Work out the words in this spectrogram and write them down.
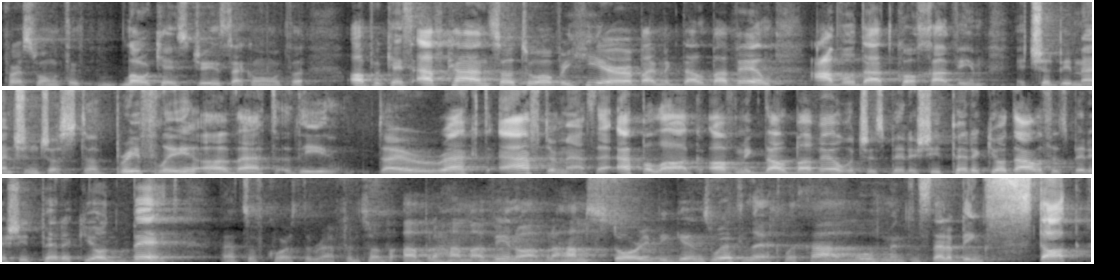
First one with the lowercase g, second one with the uppercase. Afkan, so to over here by Migdal Bavel, Avodat Kochavim. It should be mentioned just uh, briefly uh, that the direct aftermath, the epilogue of Migdal Bavel, which is Bereshit Perek Yod Aleph, is Bereshit Perek Yod Bet. That's, of course, the reference of Abraham Avinu. Abraham's story begins with Lech Lecha, movement. Instead of being stuck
